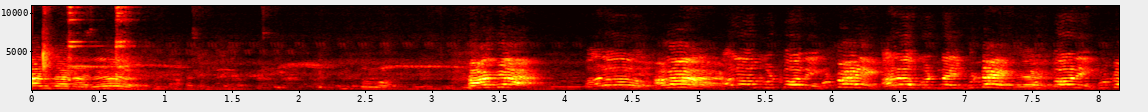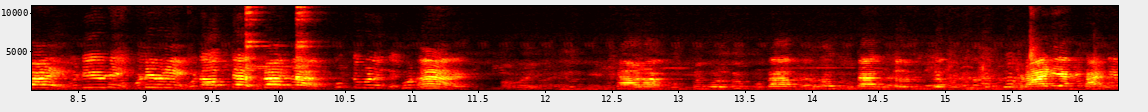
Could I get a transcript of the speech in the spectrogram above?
ஆளு தானே அது? வாங்க. Hello. Hello. Hello good morning good morning hello good night good night good morning good morning good evening good evening good after good after good முழுங்க என்னடா குட்டு குடுக்கு குட்டா குட்டா பிராடிய காட்டி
